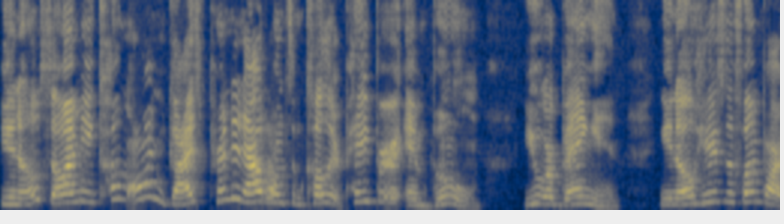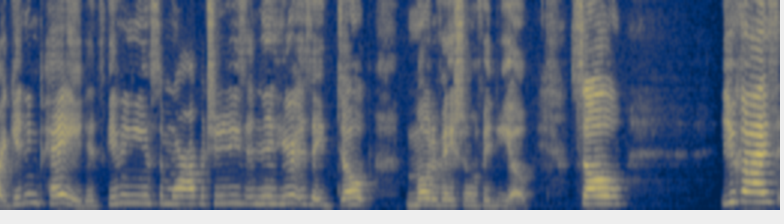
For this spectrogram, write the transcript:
You know, so I mean, come on, guys, print it out on some colored paper and boom, you are banging. You know, here's the fun part getting paid. It's giving you some more opportunities. And then here is a dope motivational video. So, you guys,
